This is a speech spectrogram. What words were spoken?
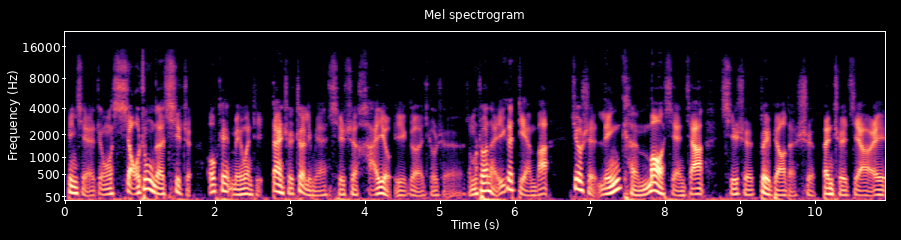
并且这种小众的气质。OK，没问题。但是这里面其实还有一个，就是怎么说呢？一个点吧。就是林肯冒险家，其实对标的是奔驰 GLA、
